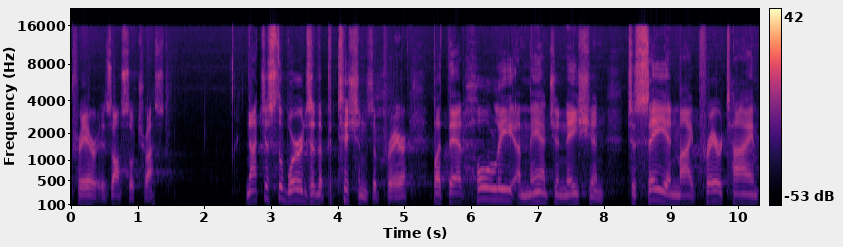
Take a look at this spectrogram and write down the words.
Prayer is also trust. Not just the words and the petitions of prayer, but that holy imagination to say in my prayer time,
